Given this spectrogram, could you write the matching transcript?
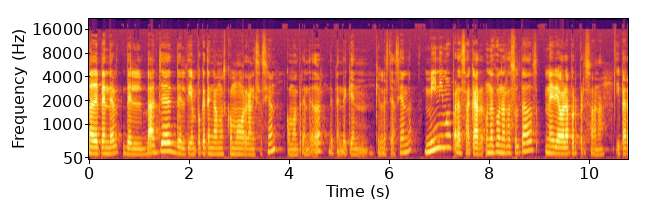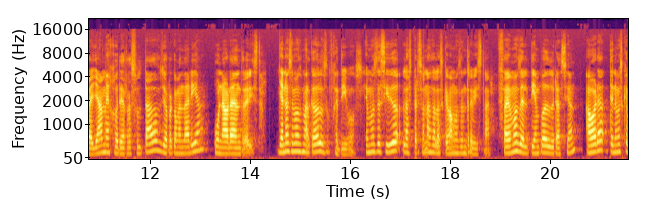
va a depender del budget, del tiempo que tengamos como organización, como emprendedor, depende quién, quién lo esté haciendo. Mínimo para sacar unos buenos resultados, media hora por persona. Y para ya mejores resultados, yo recomendaría una hora de entrevista. Ya nos hemos marcado los objetivos, hemos decidido las personas a las que vamos a entrevistar, sabemos del tiempo de duración, ahora tenemos que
